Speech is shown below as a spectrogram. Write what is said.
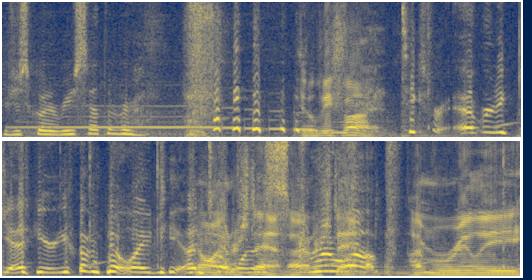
We're just going to reset the room. It'll be fine. It takes forever to get here. You have no idea. No, I don't want to screw I understand. I'm really...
